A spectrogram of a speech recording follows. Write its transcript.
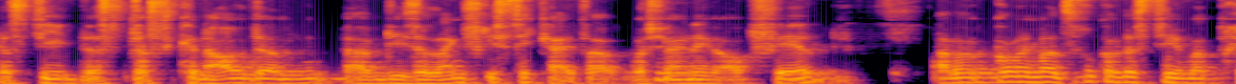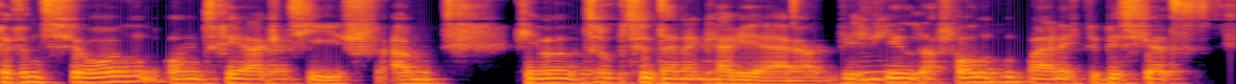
dass die, dass, dass genau dann ähm, diese Langfristigkeit auch wahrscheinlich mhm. auch fehlt. Aber kommen wir mal zurück auf das Thema Prävention und reaktiv. Ähm, gehen wir zurück zu deiner Karriere. Wie mhm. viel davon, meine ich, du bist jetzt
